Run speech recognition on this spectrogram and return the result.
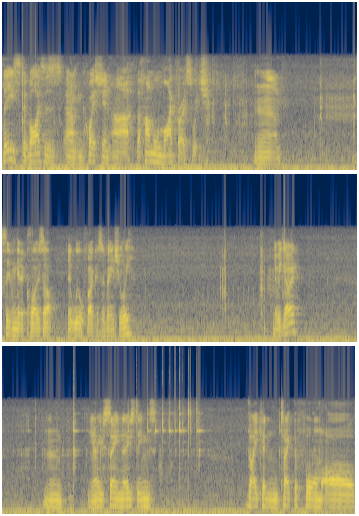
These devices um, in question are the humble Micro Switch. Um, let's see if I can get a close up. It will focus eventually. There we go. And, you know, you've seen these things. They can take the form of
